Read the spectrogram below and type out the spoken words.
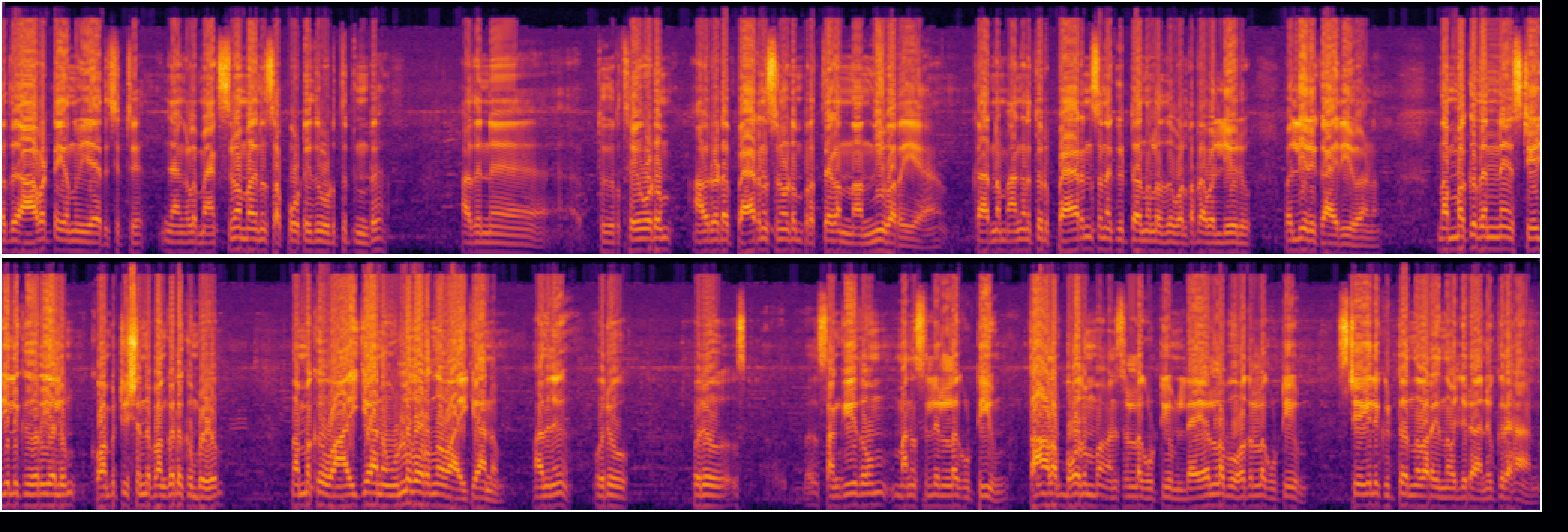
അത് ആവട്ടെ എന്ന് വിചാരിച്ചിട്ട് ഞങ്ങൾ മാക്സിമം അതിന് സപ്പോർട്ട് ചെയ്ത് കൊടുത്തിട്ടുണ്ട്. അതിന് തീർച്ചയോടും അവരുടെ പാരൻസിനോടും പ്രത്യേകം നന്ദി പറയുകയാണ് കാരണം അങ്ങനത്തെ ഒരു പാരൻസിനെ കിട്ടുക എന്നുള്ളത് വളരെ വലിയൊരു വലിയൊരു കാര്യമാണ്. നമുക്ക് തന്നെ സ്റ്റേജിൽ കയറിയാലും കോമ്പറ്റീഷന് പങ്കെടുക്കുമ്പോഴും നമുക്ക് വായിക്കാനും ഉള്ളു തുറന്ന് വായിക്കാനും അതിന് ഒരു ഒരു സംഗീതവും മനസ്സിലുള്ള കുട്ടിയും താളബോധം മനസ്സിലുള്ള കുട്ടിയും ലയുള്ള ബോധമുള്ള കുട്ടിയും സ്റ്റേജിൽ കിട്ടുക എന്ന് പറയുന്ന വലിയൊരു അനുഗ്രഹമാണ്.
